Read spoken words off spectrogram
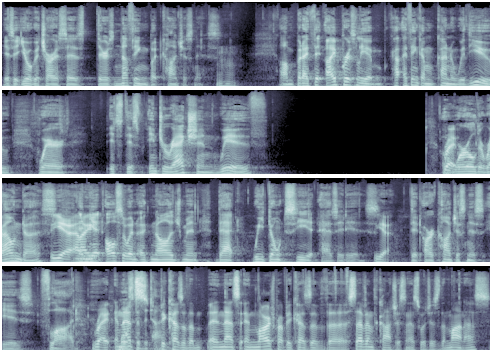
is that yogacara says there's nothing but consciousness. Mm-hmm. Um, but I think I personally am, I think I'm kind of with you where it's this interaction with a Right. world around us, Yeah, and and, I- yet also an acknowledgement that we don't see it as it is. Yeah. that our consciousness is flawed, right and most that's of the time. because of the and that's in large part because of the seventh consciousness which is the manas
